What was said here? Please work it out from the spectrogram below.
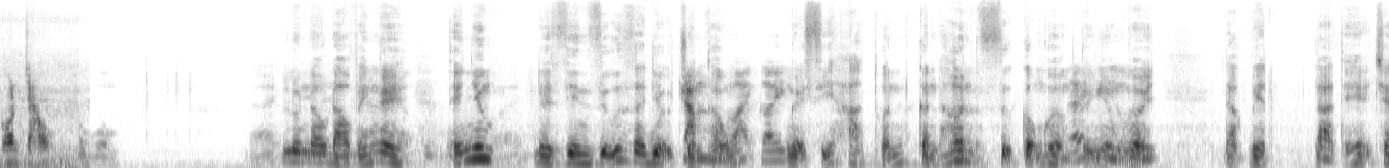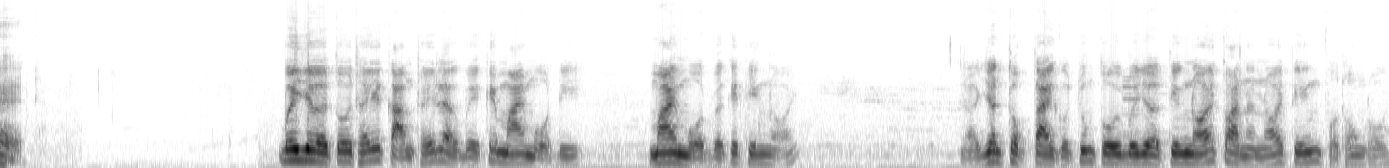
con cháu. Luôn đau đáu với nghề. Thế nhưng để gìn giữ giai điệu truyền thống nghệ sĩ Hà Thuấn cần hơn sự cộng hưởng từ nhiều người đặc biệt là thế hệ trẻ. Bây giờ tôi thấy cảm thấy là về cái mai một đi. Mai một về cái tiếng nói. Dân tộc tài của chúng tôi bây giờ tiếng nói toàn là nói tiếng phổ thông thôi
